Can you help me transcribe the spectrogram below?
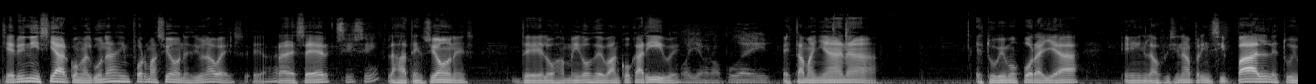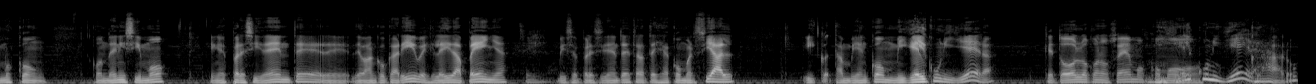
quiero iniciar con algunas informaciones de una vez, eh, agradecer las atenciones de los amigos de Banco Caribe. Oye, no pude ir. Esta mañana estuvimos por allá en la oficina principal, estuvimos con, con Denis Simó, quien es presidente de, Banco Caribe, y Leida Peña, vicepresidente de Estrategia Comercial, y también con Miguel Cunillera, que todos lo conocemos como... Miguel Cunillera. Claro,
